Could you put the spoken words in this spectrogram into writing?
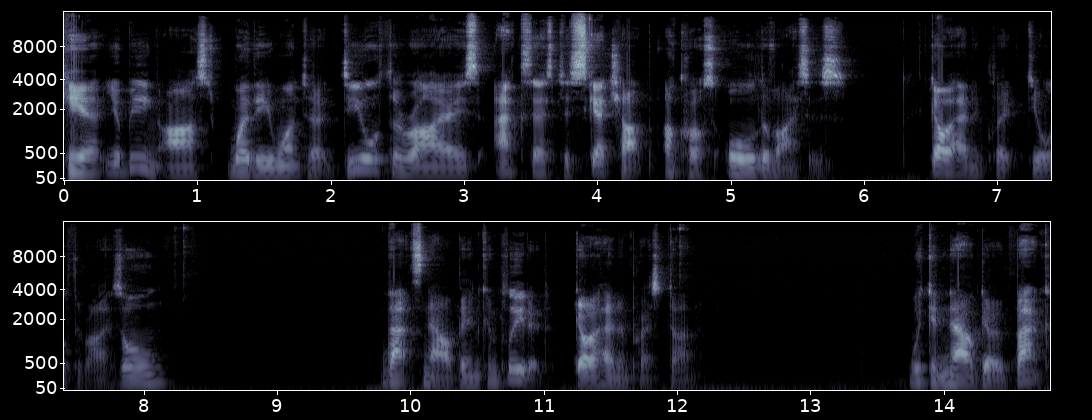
Here, you're being asked whether you want to deauthorize access to SketchUp across all devices. Go ahead and click Deauthorize All. That's now been completed. Go ahead and press Done. We can now go back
